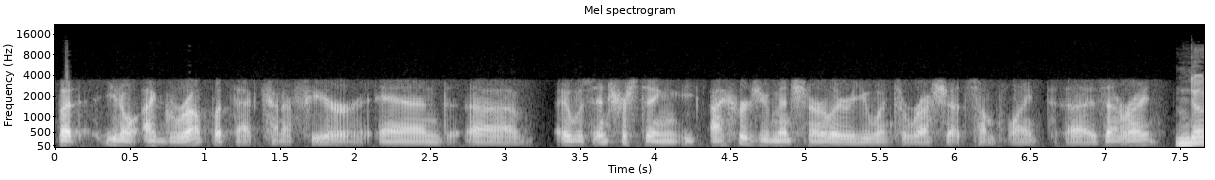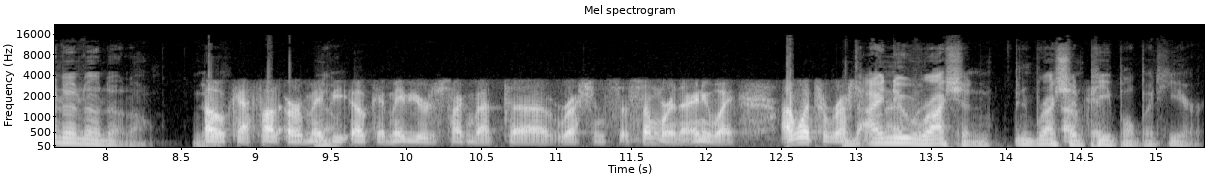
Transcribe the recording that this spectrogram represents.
But you know, I grew up with that kind of fear, and uh, it was interesting. I heard you mention earlier you went to Russia at some point. Uh, is that right? No, no, no, no, no. No. Okay, I thought, or maybe no. okay, maybe you were just talking about uh, Russians so somewhere in there. Anyway, I went to Russia. I knew I Russian, Russian okay. people, but here,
